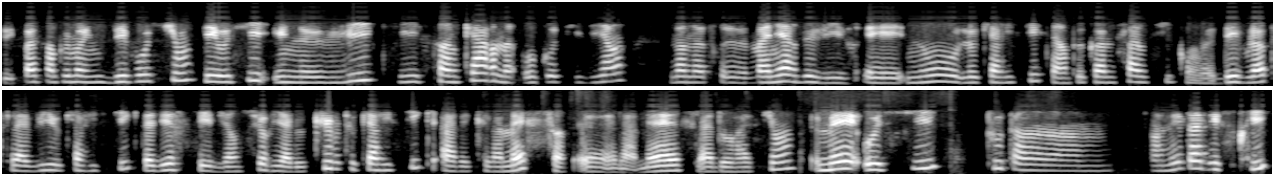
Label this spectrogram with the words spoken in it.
c'est pas simplement une dévotion, c'est aussi une vie qui s'incarne au quotidien dans notre manière de vivre. Et nous, l'Eucharistie, c'est un peu comme ça aussi qu'on développe la vie eucharistique, c'est-à-dire c'est bien sûr il y a le culte eucharistique avec la messe, euh, la messe, l'adoration, mais aussi tout un un état d'esprit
